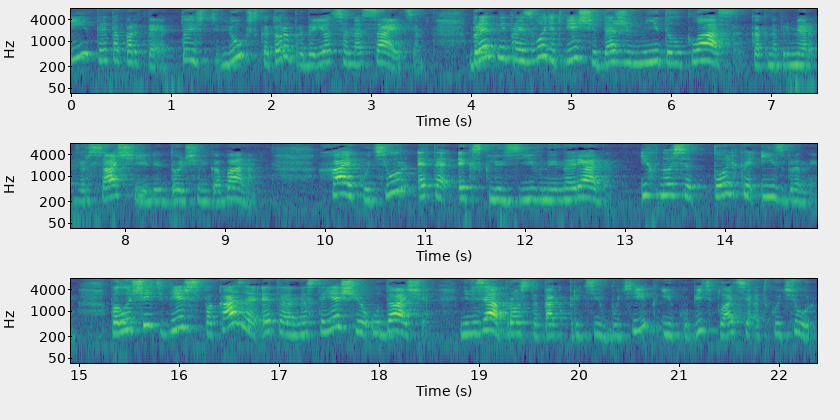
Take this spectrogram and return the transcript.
и претапорте, то есть люкс, который продается на сайте. Бренд не производит вещи даже middle класса, как, например, Versace или Dolce Gabbana. Хай кутюр – это эксклюзивные наряды. Их носят только избранные. Получить вещь с показа – это настоящая удача. Нельзя просто так прийти в бутик и купить платье от кутюр.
